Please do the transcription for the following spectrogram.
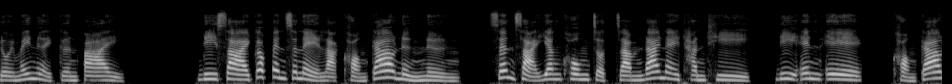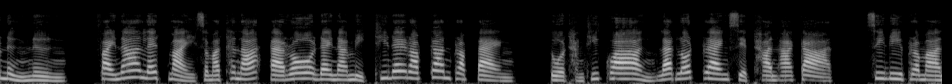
โดยไม่เหนื่อยเกินไป ดีไซน์ก็เป็นเสน่ห์หลักของ 911 เส้นสายยังคงจดจำได้ในทันที DNA ของ 911 ไฟหน้าเลดใหม่สมรรถนะ Aero Dynamic ที่ได้รับการปรับแต่ง ตัวถังที่กว้างและลดแรงเสียดทานอากาศ CD ประมาณ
